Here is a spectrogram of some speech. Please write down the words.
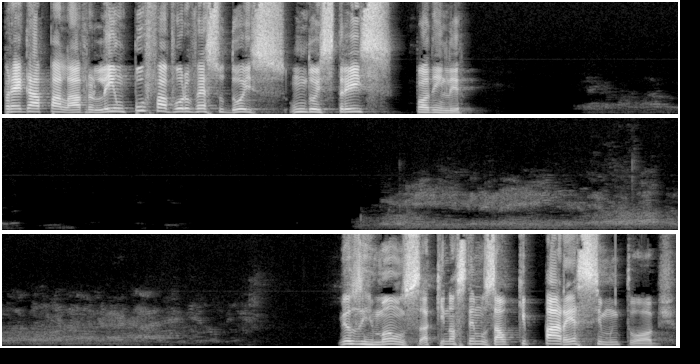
prega a palavra. Leiam, por favor, o verso 2. 1, 2, 3. Podem ler. Meus irmãos, aqui nós temos algo que parece muito óbvio,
